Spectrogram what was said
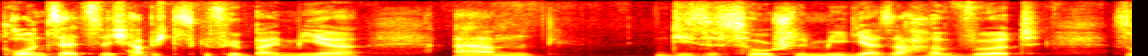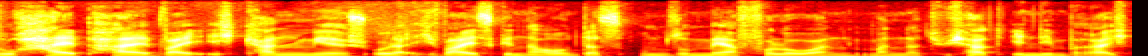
Grundsätzlich habe ich das Gefühl bei mir, ähm, diese Social Media Sache wird so halb halb, weil ich kann mir oder ich weiß genau, dass umso mehr Follower man natürlich hat in dem Bereich,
